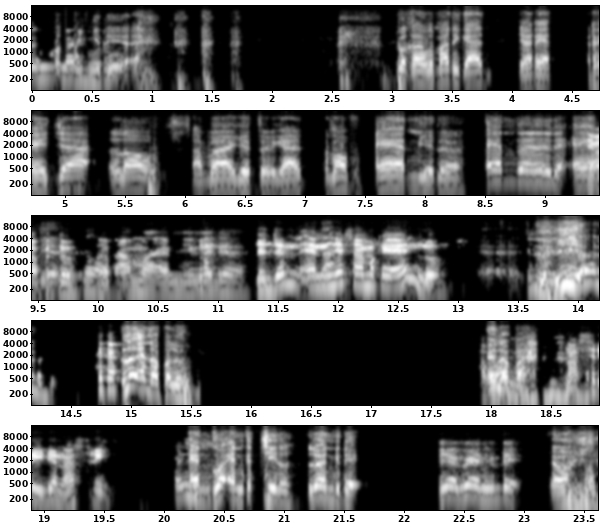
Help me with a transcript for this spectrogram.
lemari gitu guru. ya. belakang lemari kan nyoret Reja love sama gitu kan love N gitu N gue ada N Siapa ya. tuh? Oh, sama N juga dia. Jangan N-nya sama kayak N lo. Iya. lu N apa lu N apa? Nasri dia Nasri. N gue N kecil, lu N gede. Iya gue N gede. Oh iya.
